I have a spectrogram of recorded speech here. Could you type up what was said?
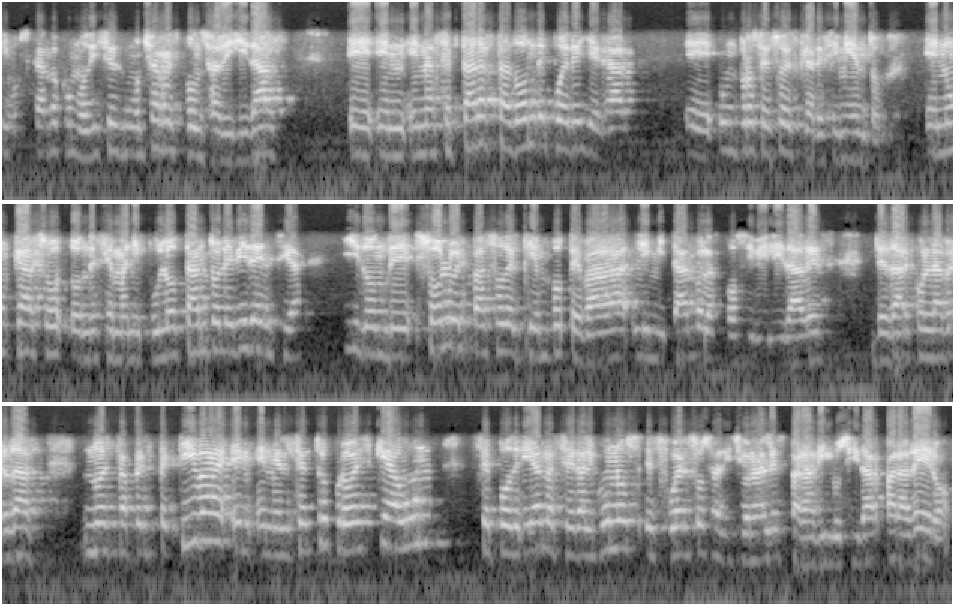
y buscando, como dices, mucha responsabilidad eh, en, aceptar hasta dónde puede llegar eh, un proceso de esclarecimiento. En un caso donde se manipuló tanto la evidencia y donde solo el paso del tiempo te va limitando las posibilidades de dar con la verdad. Nuestra perspectiva en, en el Centro PRO es que aún se podrían hacer algunos esfuerzos adicionales para dilucidar paradero,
